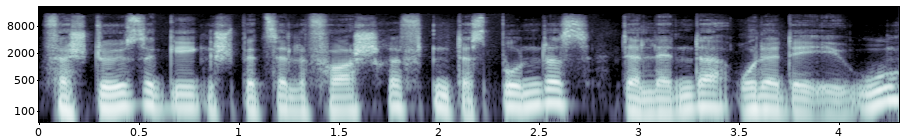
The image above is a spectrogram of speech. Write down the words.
Verstöße gegen spezielle Vorschriften des Bundes, der Länder oder der EU.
